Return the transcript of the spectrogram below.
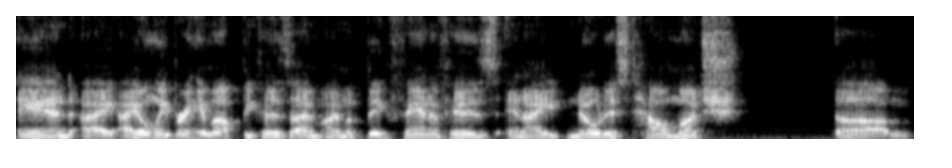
And I, I only bring him up because I'm, I'm a big fan of his, and I noticed how much um,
